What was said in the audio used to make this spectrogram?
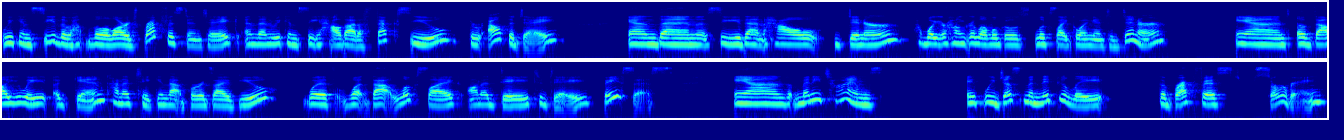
we can see the, the large breakfast intake, and then we can see how that affects you throughout the day and then see then how dinner what your hunger level goes looks like going into dinner and evaluate again kind of taking that bird's eye view with what that looks like on a day to day basis and many times if we just manipulate the breakfast serving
